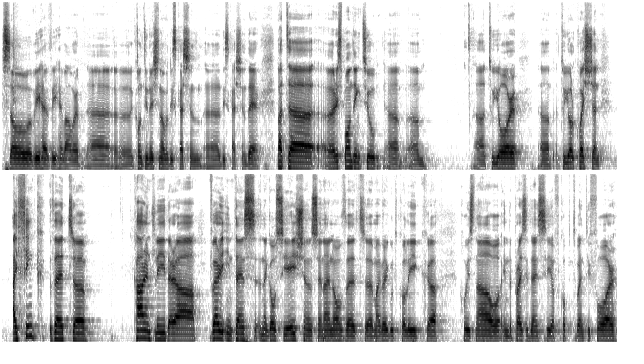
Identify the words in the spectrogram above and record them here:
so we have we have our uh, continuation of discussion uh, discussion there. But uh, responding to um, to your to your question, I think that Currently, there are very intense negotiations, and I know that uh, my very good colleague uh, who is now in the presidency of COP24,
